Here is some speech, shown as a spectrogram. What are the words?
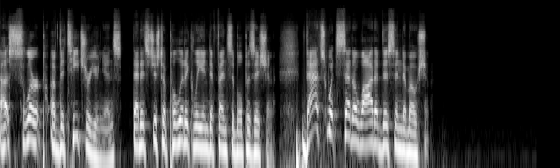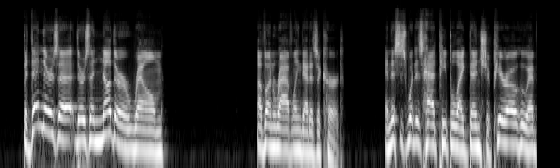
uh, slurp of the teacher unions that it's just a politically indefensible position. That's what set a lot of this into motion. But then there's a there's another realm of unraveling that has occurred. And this is what has had people like Ben Shapiro who have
